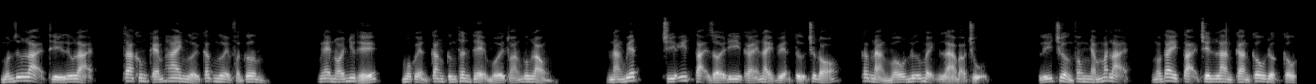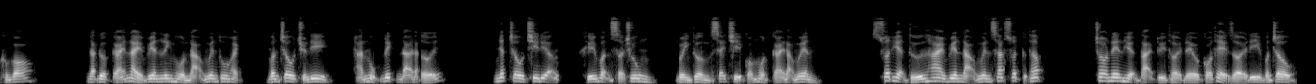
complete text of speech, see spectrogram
Muốn giữ lại thì lưu lại, ta không kém hai người các ngươi phần cơm. Nghe nói như thế, một quyển căng cứng thân thể mới thoáng buông lỏng. Nàng biết chỉ ít tại rời đi cái này viện tử trước đó, các nàng mẫu nữ mệnh là bảo trụ. Lý trường phong nhắm mắt lại, ngón tay tại trên lan can câu được câu không gõ. Đạt được cái này viên linh hồn đạo nguyên thu hoạch, vân châu chuyến đi, hắn mục đích đã đạt tới. Nhất châu chi địa khí vận sở chung, bình thường sẽ chỉ có một cái đạo nguyên. Xuất hiện thứ hai viên đạo nguyên sát xuất cực thấp. Cho nên hiện tại tùy thời đều có thể rời đi vân châu.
